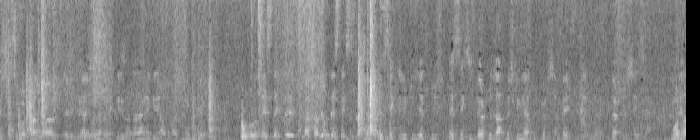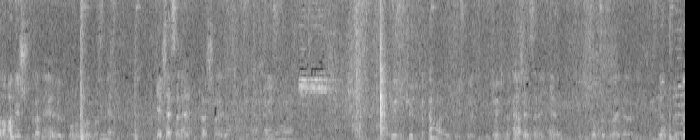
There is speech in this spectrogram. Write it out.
işçi sigortan var, elektriği Hepsi var. Elektriği var. Zaten elektriği aldı başını gidiyor. Onu destekli kaç alıyorsun, desteksiz kaç Ama alıyorsun? Destekli 370, desteksiz 460, kimler tutturursa 520, 480. Ortalama 500 lira diyebiliriz onun torbası. Geçen sene kaç liraydı? Geçen sene Yüz- bunu 240 mı var? 240. 240 Geçen sene Evet. 130 liraydı herhalde. 130 da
